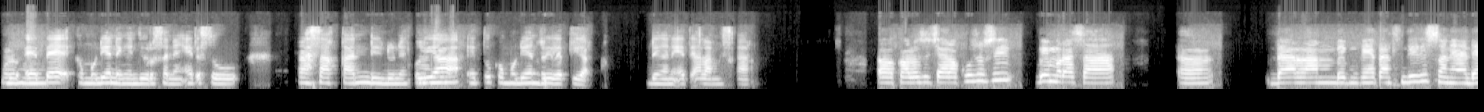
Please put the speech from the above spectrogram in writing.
menurut mm-hmm. etek kemudian dengan jurusan yang etek su rasakan di dunia kuliah mm-hmm. itu kemudian relate tidak dengan yang etek alami sekarang uh, kalau secara khusus sih B merasa uh, dalam B kenyataan sendiri soalnya ada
